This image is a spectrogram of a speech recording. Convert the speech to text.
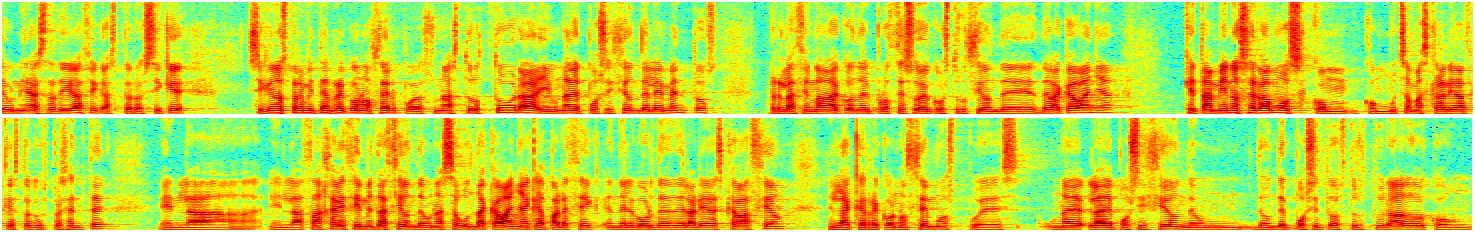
unidades estratigráficas, pero sí que, sí que nos permiten reconocer pues, una estructura y una deposición de elementos relacionada con el proceso de construcción de la cabaña que también observamos con, con, mucha más claridad que esto que os presenté en la, zanja de cimentación de una segunda cabaña que aparece en el borde del área de excavación, en la que reconocemos pues, la deposición de un, de un, depósito estructurado con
